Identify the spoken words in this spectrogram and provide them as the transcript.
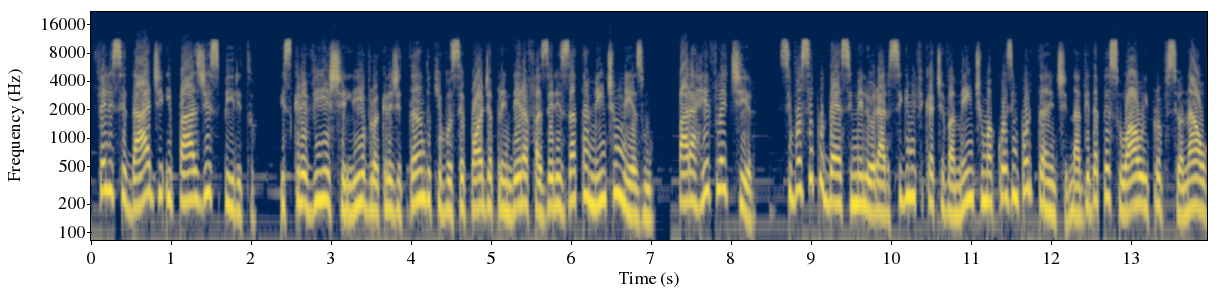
felicidade e paz de espírito. Escrevi este livro acreditando que você pode aprender a fazer exatamente o mesmo. Para refletir, se você pudesse melhorar significativamente uma coisa importante na vida pessoal e profissional,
